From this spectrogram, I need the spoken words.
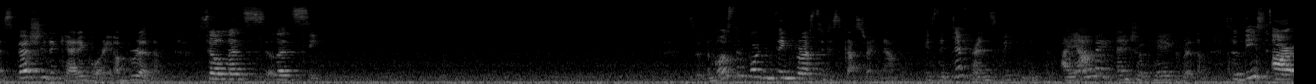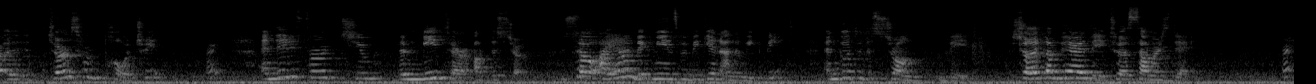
especially the category of rhythm. So let's, let's see. So the most important thing for us to discuss right now is the difference iambic and trochaic rhythm. So these are uh, terms from poetry, right? And they refer to the meter of the stroke. So iambic means we begin on a weak beat and go to the strong beat. Shall I compare thee to a summer's day? Right?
